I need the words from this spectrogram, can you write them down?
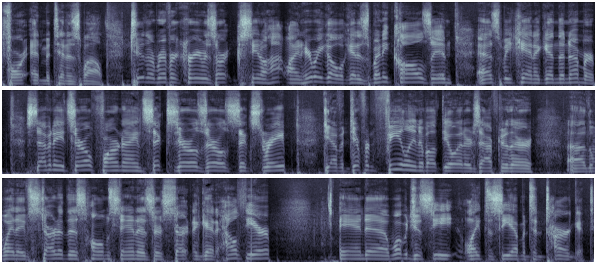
for Edmonton as well. To the River Cree Resort Casino Hotline. Here we go. We'll get as many calls in as we can. Again, the number 780-496-0063. Do you have a different feeling about the Oilers after their uh, the way they've started this homestand as they're starting to get healthier? And uh, what would you see like to see Edmonton target?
